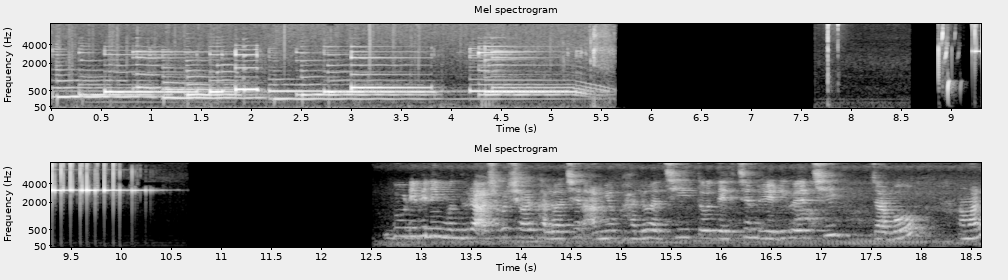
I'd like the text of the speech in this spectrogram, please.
গুড ইভিনিং বন্ধুরা। আশা করি সবাই ভালো আছেন। আমিও ভালো আছি। তো দেখছেন রেডি হয়েছি। যাব আমার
